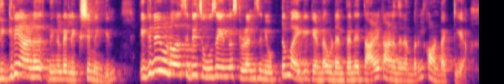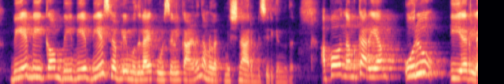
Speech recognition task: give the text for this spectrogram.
ഡിഗ്രിയാണ് നിങ്ങളുടെ ലക്ഷ്യമെങ്കിൽ. ഇഗ്നോ യൂണിവേഴ്സിറ്റി ചൂസ് ചെയ്യുന്ന സ്റ്റുഡൻസിനെ ഒട്ടും വൈകിക്കേണ്ട. ഉടൻ തന്നെ താഴെ കാണുന്ന നമ്പറിൽ കോൺടാക്ട് ചെയ്യുക B A B com B B A B S W മുതലായ കോഴ്സുകൾക്കാണ് നമ്മൾ അഡ്മിഷൻ ആരംഭിച്ചിരിക്കുന്നത്. അപ്പോൾ നമുക്കറിയാം ഒരു ഇയറിൽ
